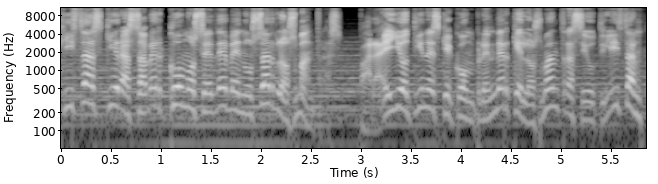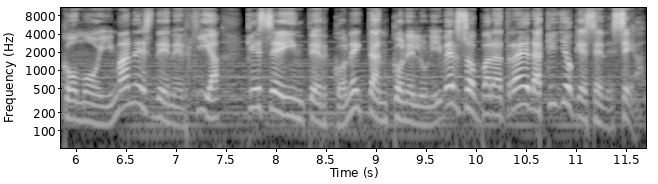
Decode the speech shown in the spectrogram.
Quizás quieras saber cómo se deben usar los mantras. Para ello tienes que comprender que los mantras se utilizan como imanes de energía que se interconectan con el universo para atraer aquello que se desea.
